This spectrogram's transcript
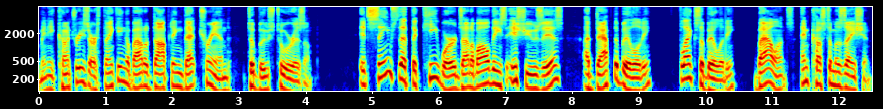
Many countries are thinking about adopting that trend to boost tourism. It seems that the key words out of all these issues is adaptability, flexibility, balance, and customization.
